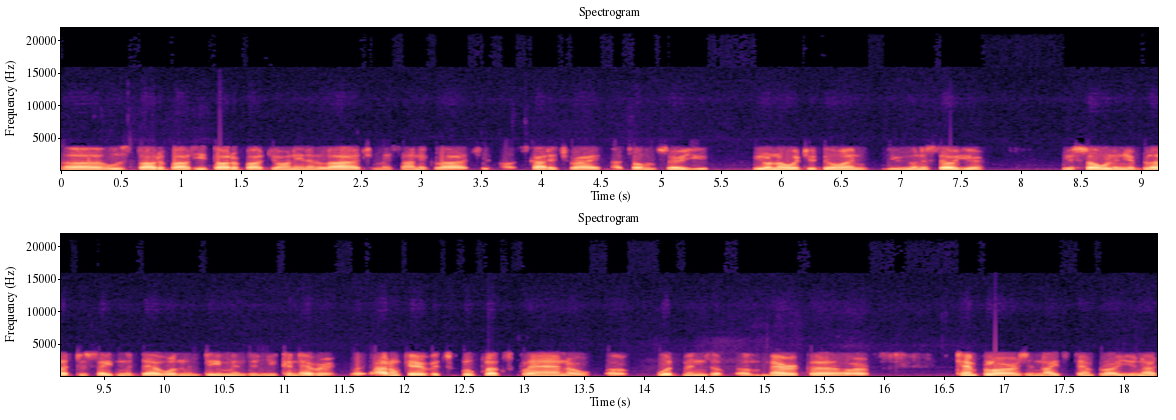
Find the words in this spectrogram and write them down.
uh, who's thought about he thought about joining a lodge, a Masonic lodge, you know, Scottish Rite. I told him, sir, you you don't know what you're doing. You're going to sell your your soul and your blood to Satan, the devil, and the demons, and you can never. I don't care if it's Ku Klux Klan or, or Woodmen's of America or Templars and Knights Templar, you're not,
